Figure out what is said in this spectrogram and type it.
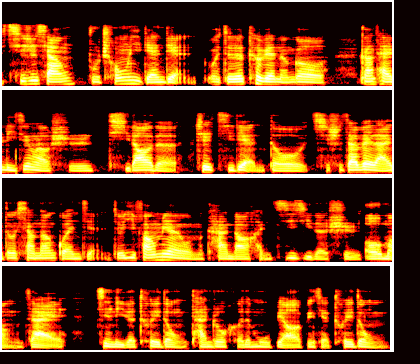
其实想补充一点点，我觉得特别能够，刚才李静老师提到的这几点都，其实在未来都相当关键。就一方面，我们看到很积极的是欧盟在尽力的推动碳中和的目标，并且推动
